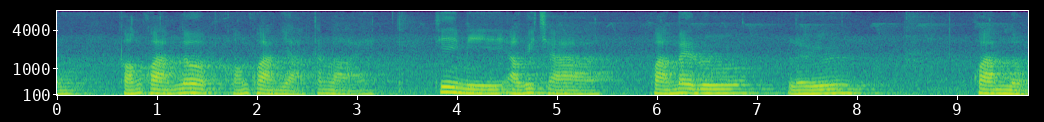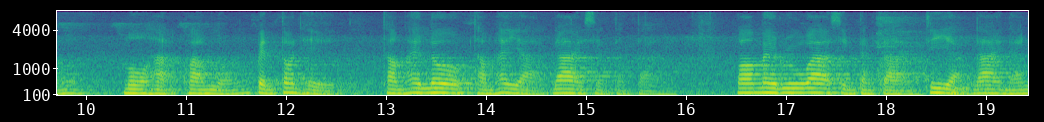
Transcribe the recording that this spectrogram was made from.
นของความโลภของความอยากทั้งหลาย ที่มีอวิชชา ความไม่รู้ หรือความหลง โมหะความหลงเป็นต้นเหตุทำให้โลภทำให้อยากได้สิ่งต่างๆ เพราะไม่รู้ว่าสิ่งต่างๆที่อยากได้นั้น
